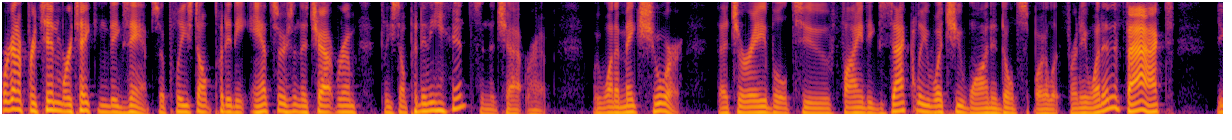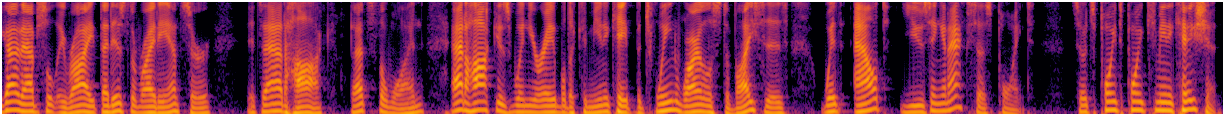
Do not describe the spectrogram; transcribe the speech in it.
We're going to pretend we're taking the exam, so please don't put any answers in the chat room. Please don't put any hints in the chat room. We want to make sure that you're able to find exactly what you want and don't spoil it for anyone. And in fact, you got it absolutely right. That is the right answer. It's ad hoc. That's the one. Ad hoc is when you're able to communicate between wireless devices without using an access point. So it's point to point communication.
